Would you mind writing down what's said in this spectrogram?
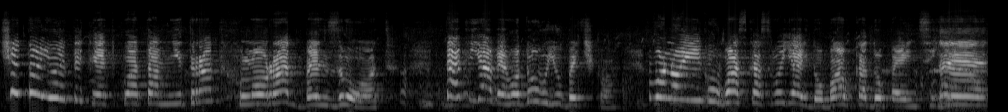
Читаю етикетку, а там нітрат, хлорат, бензоат. Так я вигодовую бичка. Воно і ковбаска своя, і добавка до пенсії. Е,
